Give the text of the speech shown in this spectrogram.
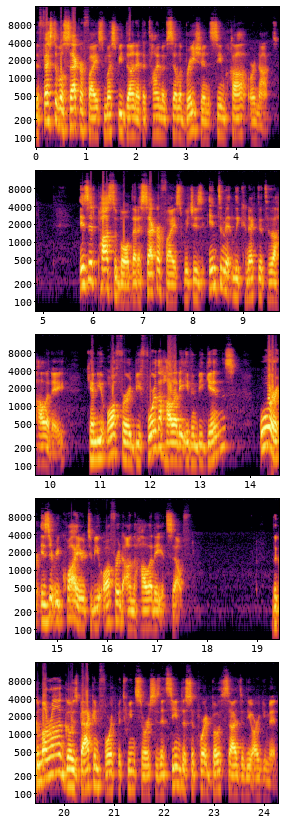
the festival sacrifice must be done at the time of celebration, simcha, or not. Is it possible that a sacrifice which is intimately connected to the holiday can be offered before the holiday even begins, or is it required to be offered on the holiday itself? The Gemara goes back and forth between sources that seem to support both sides of the argument.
